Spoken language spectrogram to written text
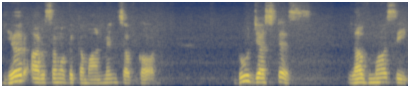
Here are some of the commandments of God do justice, love mercy,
